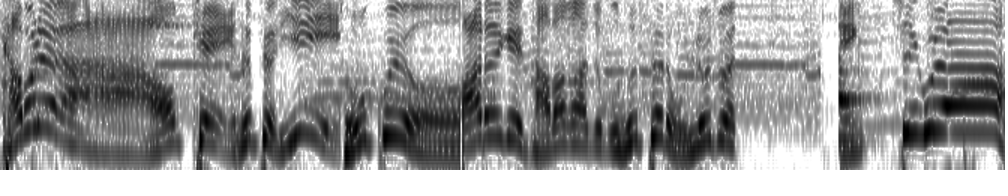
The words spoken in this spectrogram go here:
가버려! 오케이 흡혈 2 좋구요. 빠르게 잡아가지고 흡혈을 올려줘야 엥? 친구야!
